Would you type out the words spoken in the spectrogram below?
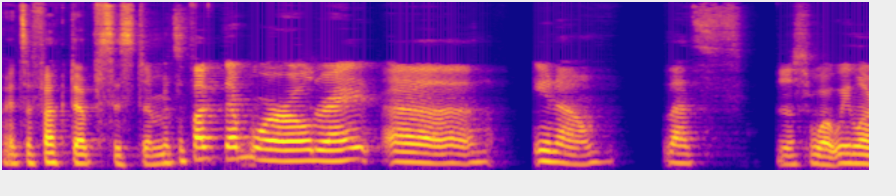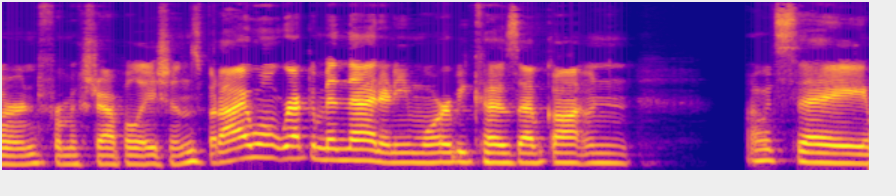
It's a fucked up system. It's a fucked up world, right? Uh, you know, that's just what we learned from extrapolations. But I won't recommend that anymore because I've gotten, I would say,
